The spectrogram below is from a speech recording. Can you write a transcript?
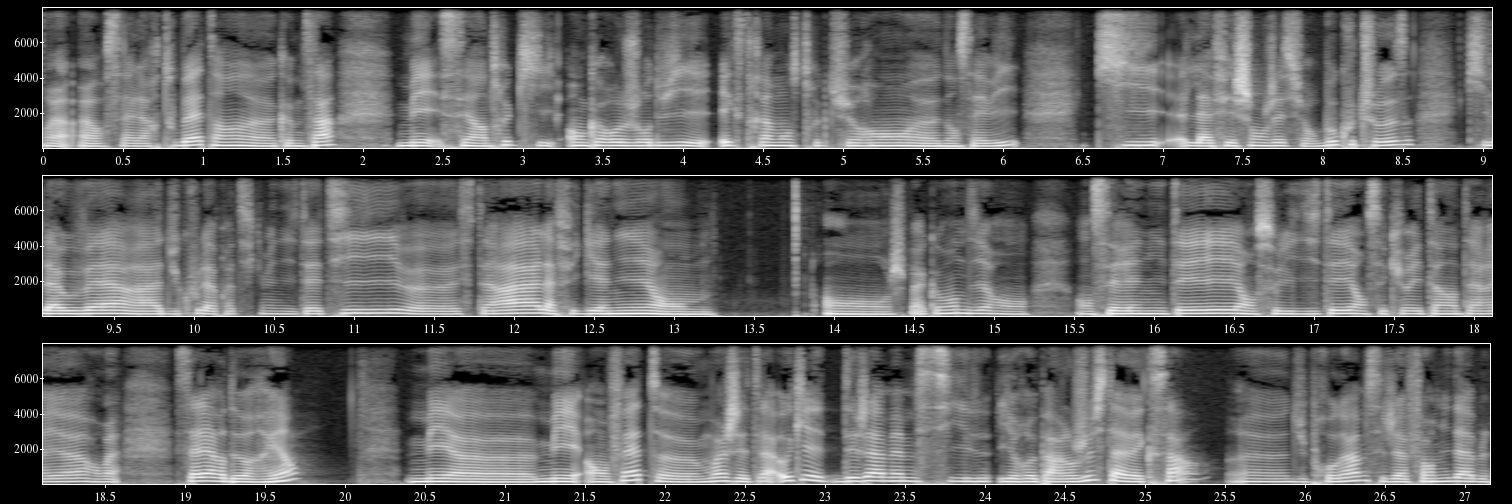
Voilà, alors ça a l'air tout bête hein, euh, comme ça, mais c'est un truc qui encore aujourd'hui est extrêmement structurant euh, dans sa vie, qui l'a fait changer sur beaucoup de choses, qui l'a ouvert à du coup la pratique méditative, euh, etc. L'a fait gagner en en je sais pas comment dire en, sérénité, en solidité, en sécurité intérieure. Voilà, ça a l'air de rien, mais, mais en fait, moi j'étais là, ok, déjà même s'il il repart juste avec ça du programme, c'est déjà formidable.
